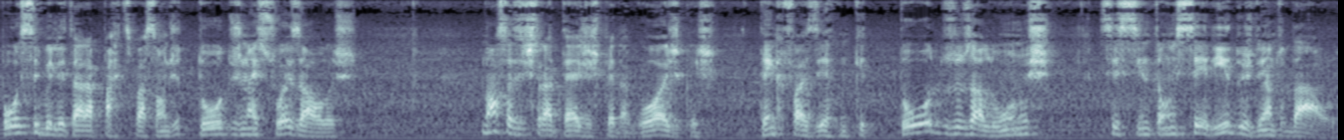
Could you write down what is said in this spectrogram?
possibilitar a participação de todos nas suas aulas. Nossas estratégias pedagógicas têm que fazer com que todos os alunos se sintam inseridos dentro da aula.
